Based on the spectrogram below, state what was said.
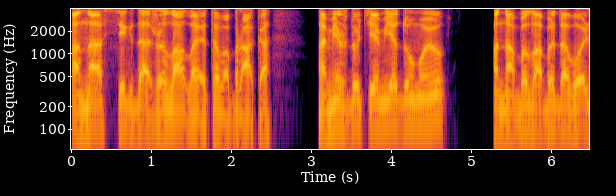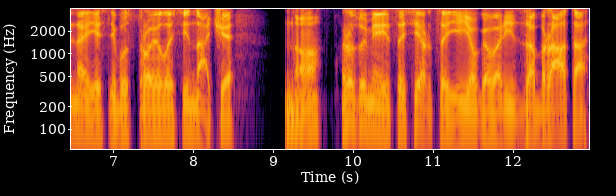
Она всегда желала этого брака, а между тем, я думаю, она была бы довольна, если бы устроилась иначе. Но, разумеется, сердце ее говорит за брата.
